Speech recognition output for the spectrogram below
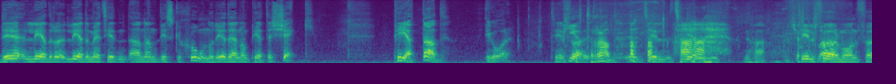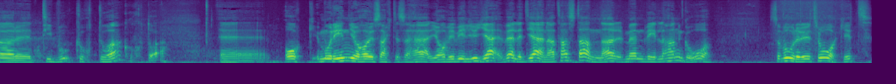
det leder, leder mig till en annan diskussion och det är den om Peter Käck. Petad igår. Till för- Petrad. till, till, Haha. jaha, till förmån för eh, Thibaut Courtois. Courtois. Eh, och Mourinho har ju sagt det så här. Ja, vi vill ju gär- väldigt gärna att han stannar, men vill han gå så vore det ju tråkigt.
